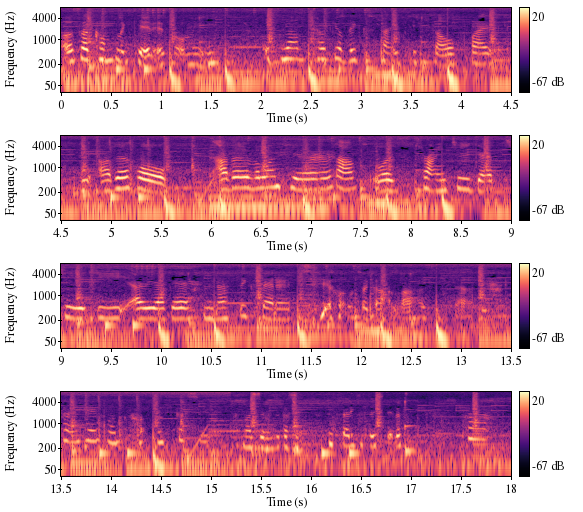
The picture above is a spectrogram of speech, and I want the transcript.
also complicated for me. It's not Tokyo Big Sight itself, but the other hall. The other volunteer staff was trying to get to the Ariake Gymnastic Center. She also got lost. So, 大変本当難しい。マジで難しい。二人きりしてる。はあ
